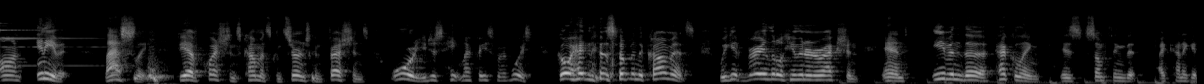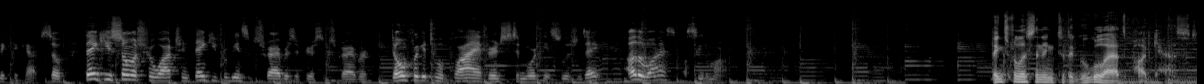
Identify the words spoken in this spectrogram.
on any of it. Lastly, if you have questions, comments, concerns, confessions, or you just hate my face and my voice, go ahead and hit us up in the comments. We get very little human interaction, and even the heckling is something that I kind of get a kick out. So thank you so much for watching. Thank you for being subscribers if you're a subscriber. Don't forget to apply if you're interested in working at Solutions 8. Otherwise, I'll see you tomorrow. Thanks for listening to the Google Ads podcast.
